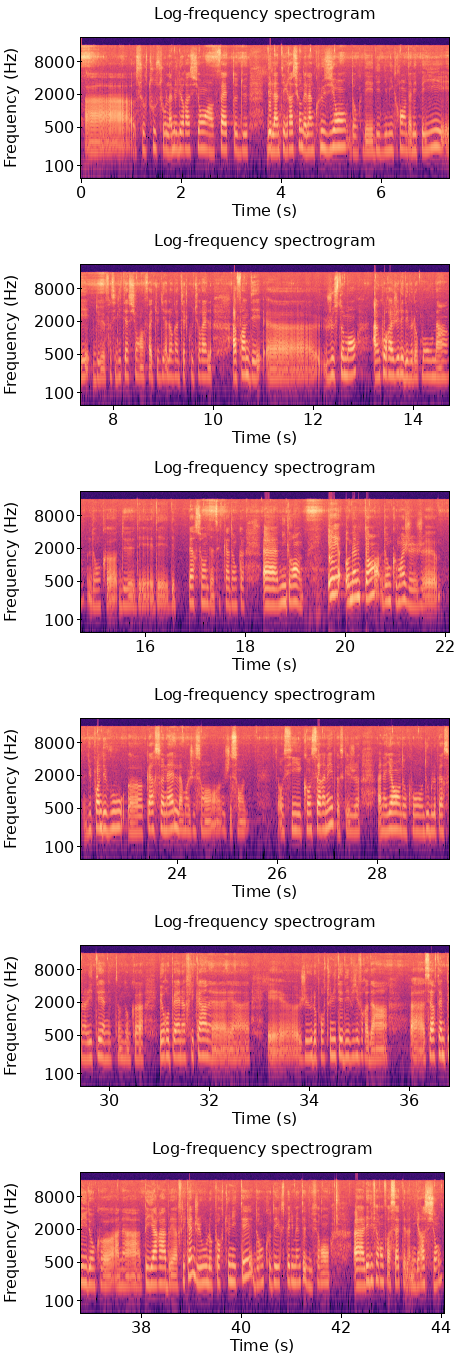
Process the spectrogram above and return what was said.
surtout sur l'amélioration en fait de, de l'intégration, de l'inclusion donc des, des, migrants dans les pays et de facilitation en fait du dialogue interculturel afin de euh, justement encourager les développements humains donc euh, de, des personnes dans ce cas donc migrantes. Et en même temps donc moi du point de vue personnel moi je sens aussi concernée parce que je, en ayant donc une double personnalité, en étant donc euh, européenne, africaine, euh, et, euh, j'ai eu l'opportunité de vivre dans certains pays, donc en pays arabes et africains, j'ai eu l'opportunité donc d'expérimenter différents, les différentes facettes de la migration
